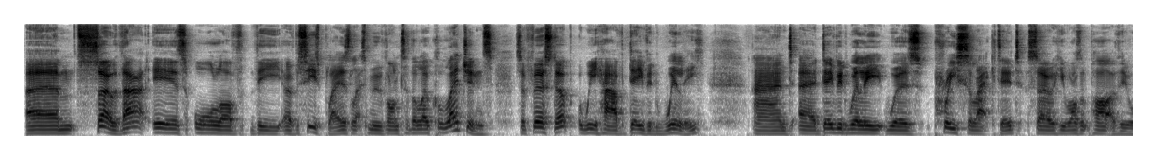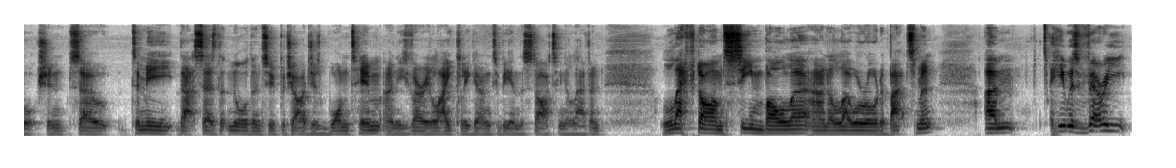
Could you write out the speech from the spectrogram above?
Um, so that is all of the overseas players. Let's move on to the local legends. So first up, we have David Willey, and uh, David Willey was pre-selected, so he wasn't part of the auction. So to me, that says that Northern Superchargers want him, and he's very likely going to be in the starting eleven. Left arm seam bowler and a lower order batsman. Um, he was very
